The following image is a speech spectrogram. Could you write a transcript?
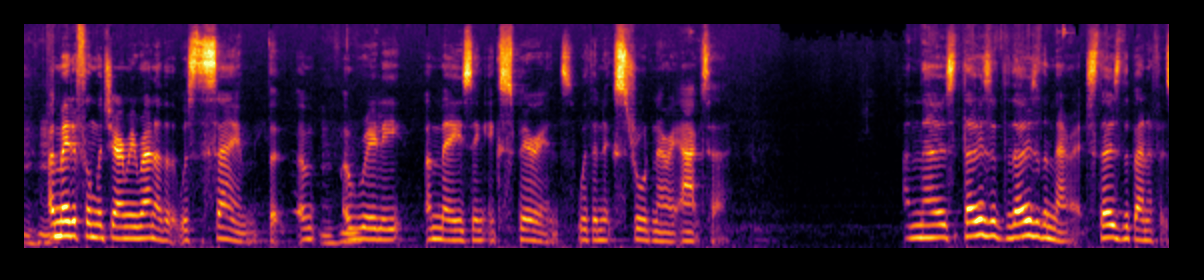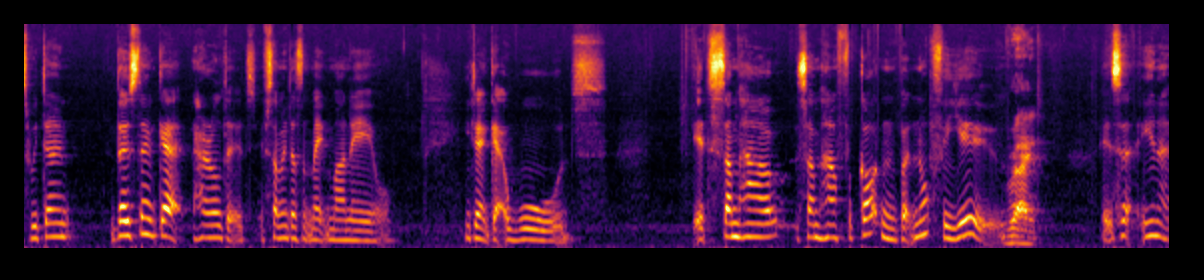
Mhm. I made a film with Jeremy Renner that was the same, but a, a Mhm. really amazing experience with an extraordinary actor. And those, those, are, those are the merits, those are the benefits. We don't, those don't get heralded. If something doesn't make money or you don't get awards, it's somehow, somehow forgotten, but not for you. Right. It's a, you know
